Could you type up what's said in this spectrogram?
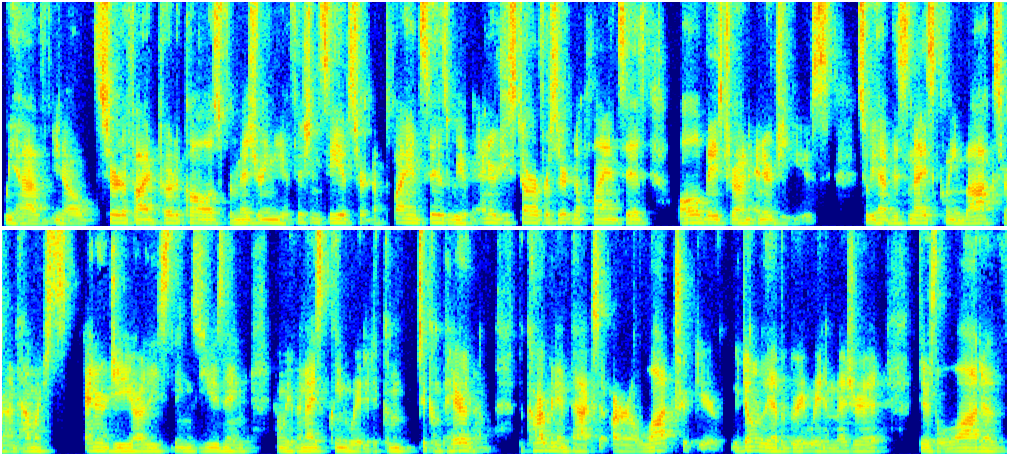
we have, you know, certified protocols for measuring the efficiency of certain appliances. We have Energy Star for certain appliances, all based around energy use. So we have this nice clean box around how much energy are these things using, and we have a nice clean way to, to, com- to compare them. The carbon impacts are a lot trickier. We don't really have a great way to measure it. There's a lot of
